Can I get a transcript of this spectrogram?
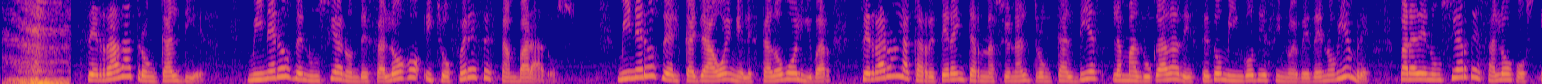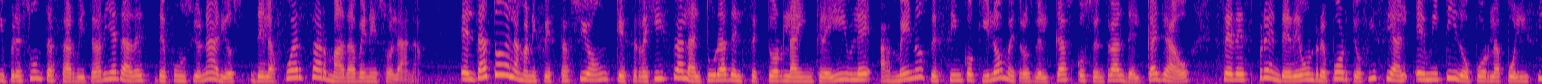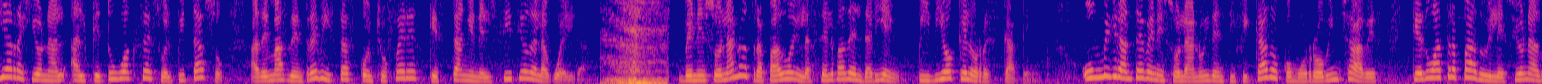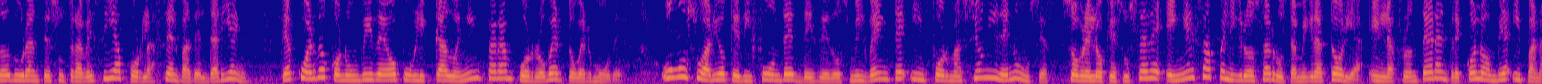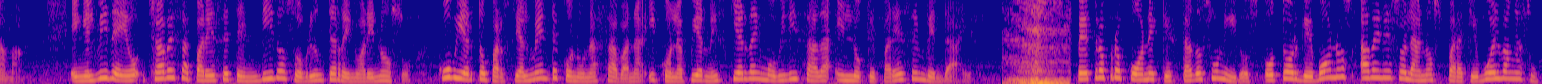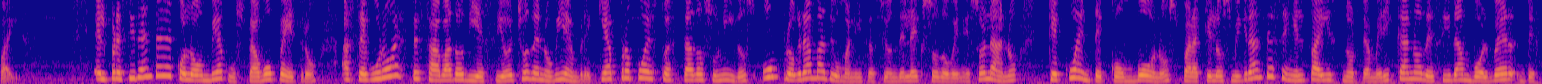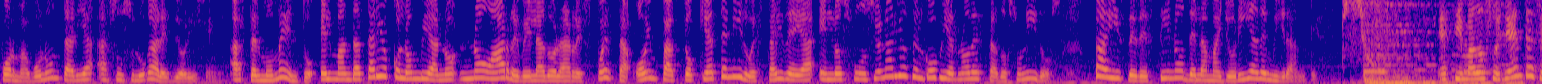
Cerrada Troncal 10. Mineros denunciaron desalojo y choferes están varados. Mineros del Callao en el estado Bolívar cerraron la carretera internacional Troncal 10 la madrugada de este domingo 19 de noviembre para denunciar desalojos y presuntas arbitrariedades de funcionarios de la Fuerza Armada venezolana. El dato de la manifestación, que se registra a la altura del sector La Increíble, a menos de 5 kilómetros del casco central del Callao, se desprende de un reporte oficial emitido por la Policía Regional al que tuvo acceso el Pitazo, además de entrevistas con choferes que están en el sitio de la huelga. Venezolano atrapado en la selva del Darién pidió que lo rescaten. Un migrante venezolano identificado como Robin Chávez quedó atrapado y lesionado durante su travesía por la selva del Darién de acuerdo con un video publicado en Instagram por Roberto Bermúdez, un usuario que difunde desde 2020 información y denuncias sobre lo que sucede en esa peligrosa ruta migratoria en la frontera entre Colombia y Panamá. En el video, Chávez aparece tendido sobre un terreno arenoso, cubierto parcialmente con una sábana y con la pierna izquierda inmovilizada en lo que parecen vendajes. Petro propone que Estados Unidos otorgue bonos a venezolanos para que vuelvan a su país. El presidente de Colombia, Gustavo Petro, aseguró este sábado 18 de noviembre que ha propuesto a Estados Unidos un programa de humanización del éxodo venezolano que cuente con bonos para que los migrantes en el país norteamericano decidan volver de forma voluntaria a sus lugares de origen. Hasta el momento, el mandatario colombiano no ha revelado la respuesta o impacto que ha tenido esta idea en los funcionarios del gobierno de Estados Unidos, país de destino de la mayoría de migrantes. Estimados oyentes,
